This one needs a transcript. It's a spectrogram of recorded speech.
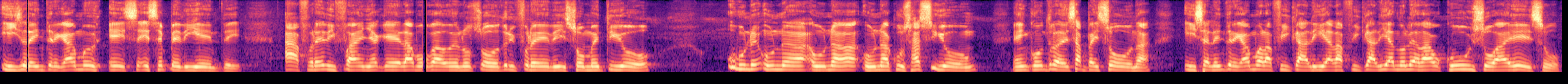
y le entregamos ese, ese expediente a Freddy Faña, que es el abogado de nosotros, y Freddy sometió una, una, acusación en contra de esa persona y se le entregamos a la fiscalía. La fiscalía no le ha dado curso a eso,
